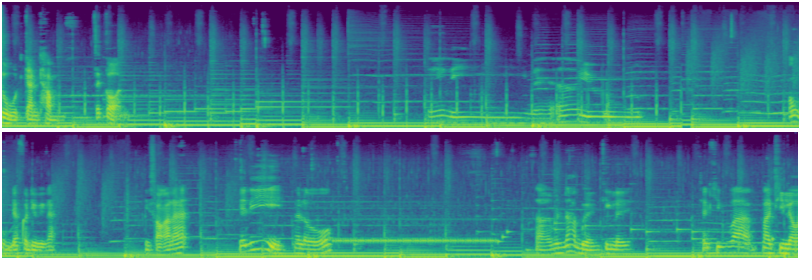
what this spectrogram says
สูตรการทำซะก่อน Haley where are you อ้เดี๋ยวก็ดิวอีกแล้วมีสองอันแล้วเฮลี่ฮัลโหลสาวมันน่าเบื่อจริงเลย ฉันคิดว่าบางทีเรา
